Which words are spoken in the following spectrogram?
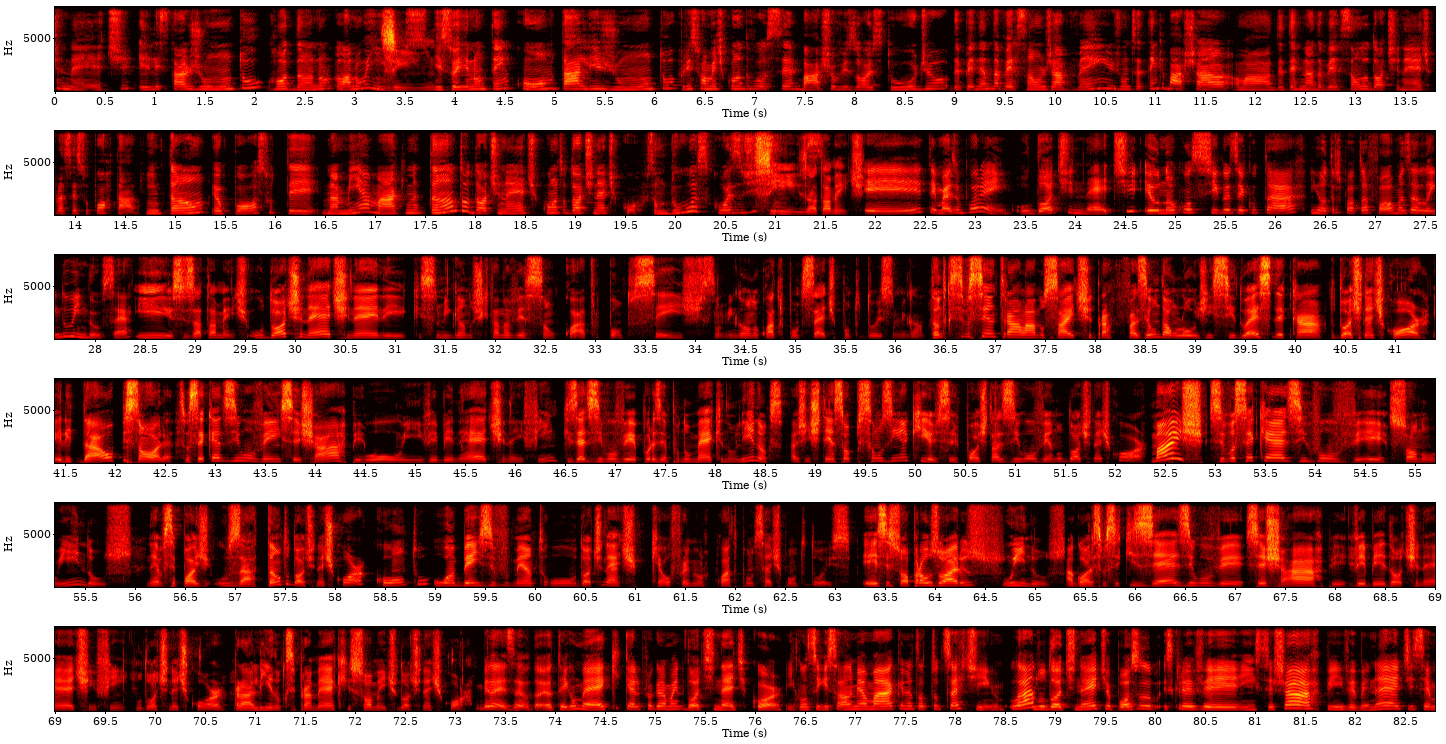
.NET, ele está junto, rodando lá no Windows. Sim. Isso aí não tem como tá ali junto, principalmente quando você baixa o Visual Studio, dependendo da versão, já vem junto, você tem que baixar uma determinada versão do .NET para ser suportado. Então, eu posso ter na minha máquina tanto o .NET quanto o .NET Core. São duas coisas distintas. Sim, exatamente. E tem mais um porém. O .NET eu não consigo executar em outras plataformas além do Windows, certo? Isso, exatamente. O .NET, né, ele, que se não me engano, acho que tá na versão 4.6, se não me engano, 4.7.2, se não me engano. Tanto que se você entrar lá no site para fazer um download em si do SDK do .NET Core, ele dá a opção, olha, se você quer desenvolver em C Sharp ou em VBNet, né, enfim, quiser desenvolver, por exemplo, no Mac, no Linux, a gente tem essa opçãozinha aqui, você pode estar desenvolvendo o .NET Core. Mas, se você quer desenvolver só no Windows, né, você pode usar tanto o .NET Core quanto o ambiente de desenvolvimento o .NET, que é o Framework 4.7.2. Esse só para usuários Windows. Agora, se você quiser desenvolver C Sharp, VB.NET, enfim, o .NET Core para Linux e para Mac, somente o .NET Core. Beleza, eu, eu tenho um Mac, quero programar em .NET Core e consegui instalar na minha máquina, tá tudo certinho. Lá no .NET eu posso escrever em C Sharp, em VBNet, em C++.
